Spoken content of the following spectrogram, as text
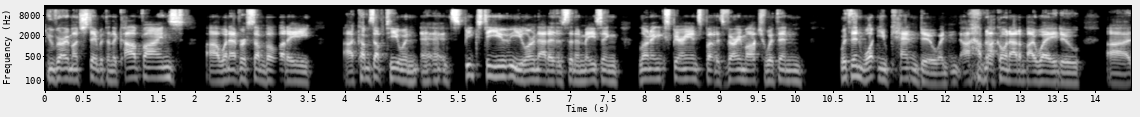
you very much stay within the confines. Uh, whenever somebody uh, comes up to you and, and speaks to you. You learn that as an amazing learning experience, but it's very much within within what you can do. And I'm not going out of my way to uh,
